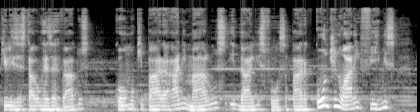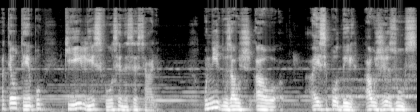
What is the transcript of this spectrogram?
que lhes estavam reservados, como que para animá-los e dar-lhes força para continuarem firmes até o tempo que lhes fosse necessário. Unidos ao, ao, a esse poder, ao Jesus,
